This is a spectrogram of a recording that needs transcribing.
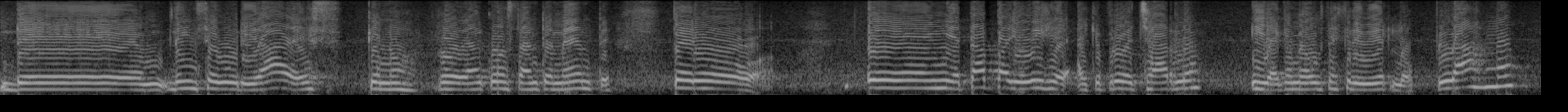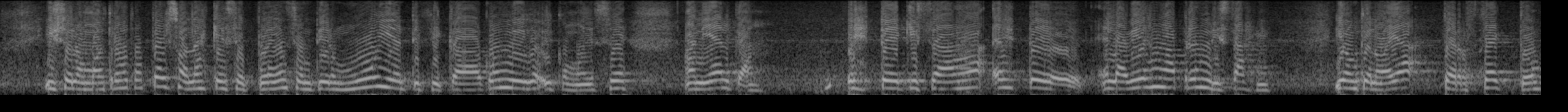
de, inseguridades que nos rodean constantemente. Pero en mi etapa yo dije, hay que aprovecharlo y ya que me gusta escribirlo, plasmo y se lo muestro a otras personas que se pueden sentir muy identificadas conmigo y como dice Anielka, este, quizás este, en la vida es un aprendizaje y aunque no haya perfecto,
